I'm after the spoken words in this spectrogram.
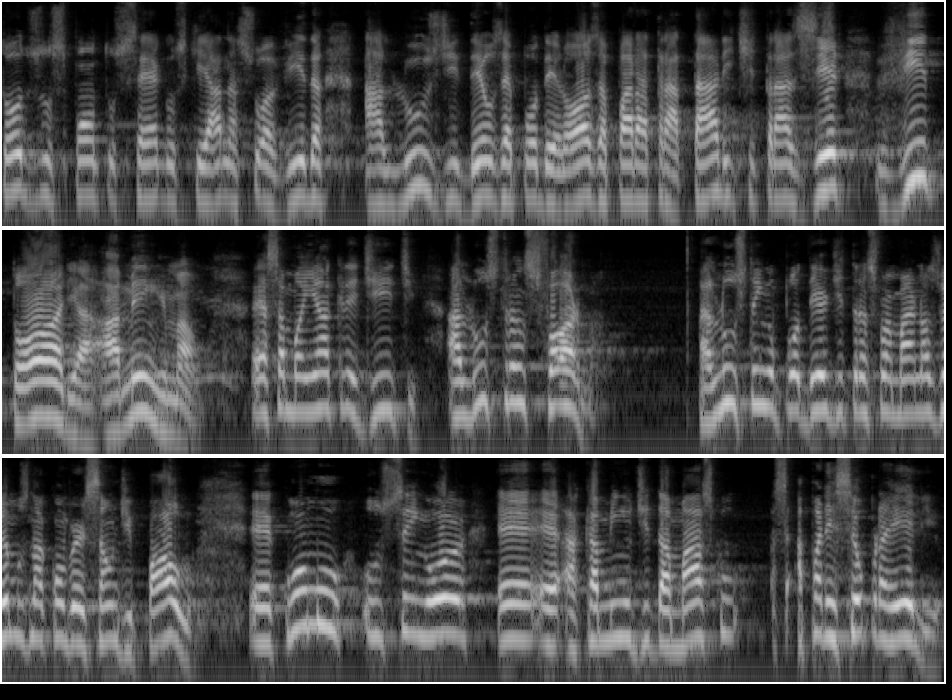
todos os pontos cegos que há na sua vida, a luz de Deus é poderosa para tratar e te trazer vitória. Amém, irmão? Essa manhã acredite, a luz transforma. A luz tem o poder de transformar. Nós vemos na conversão de Paulo é, como o Senhor, é, é, a caminho de Damasco, apareceu para ele,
